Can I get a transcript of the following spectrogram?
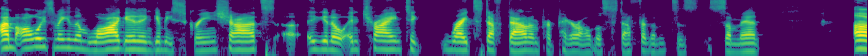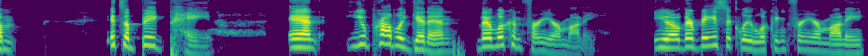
I'm always making them log in and give me screenshots, uh, you know, and trying to write stuff down and prepare all the stuff for them to submit. Um, it's a big pain, and you probably get in. They're looking for your money. You know, they're basically looking for your money,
